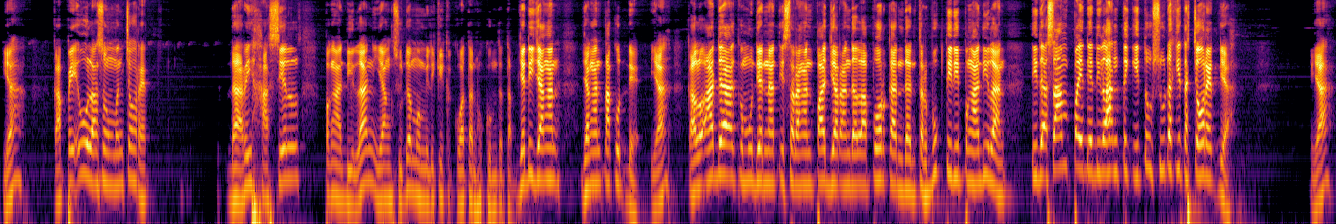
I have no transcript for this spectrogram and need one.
Ya, KPU langsung mencoret dari hasil pengadilan yang sudah memiliki kekuatan hukum tetap. Jadi jangan jangan takut deh ya. Kalau ada kemudian nanti serangan pajar Anda laporkan dan terbukti di pengadilan, tidak sampai dia dilantik itu sudah kita coret ya ya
